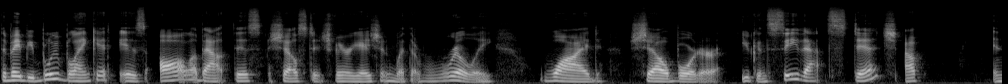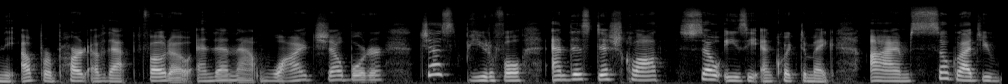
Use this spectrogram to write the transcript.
The baby blue blanket is all about this shell stitch variation with a really wide shell border. You can see that stitch up in the upper part of that photo. And then that wide shell border, just beautiful. And this dishcloth, so easy and quick to make. I'm so glad you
